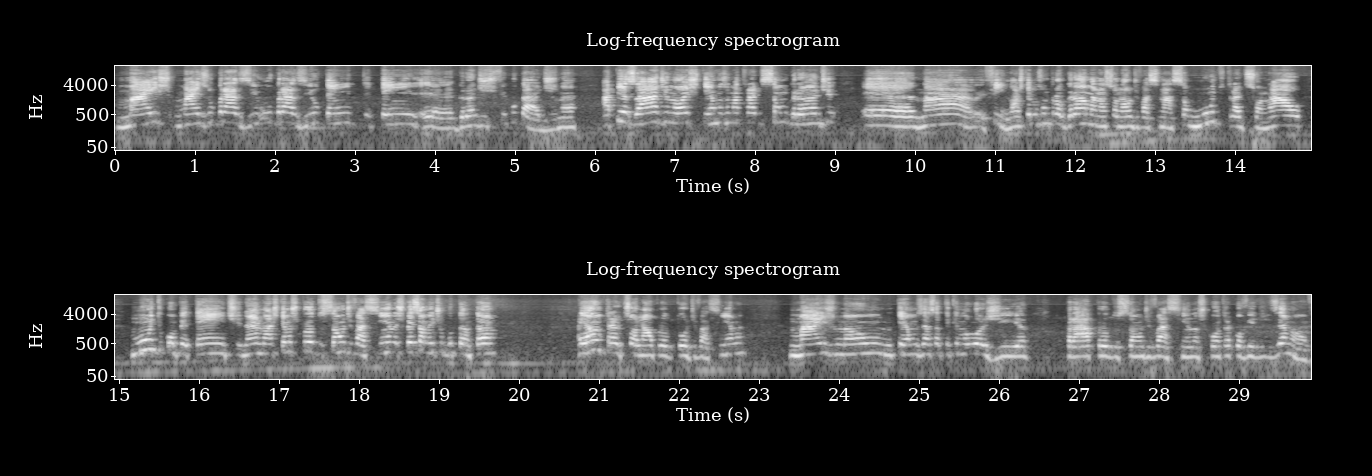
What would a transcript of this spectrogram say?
mas, mas o Brasil o Brasil tem, tem é, grandes dificuldades, né? apesar de nós termos uma tradição grande é, na, enfim, nós temos um programa nacional de vacinação muito tradicional, muito competente, né? Nós temos produção de vacina, especialmente o Butantan é um tradicional produtor de vacina, mas não temos essa tecnologia para a produção de vacinas contra a Covid-19.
